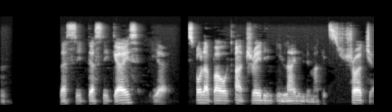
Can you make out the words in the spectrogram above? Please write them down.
Hmm. that's it that's it guys. Yeah. It's all about our trading in line with the market structure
